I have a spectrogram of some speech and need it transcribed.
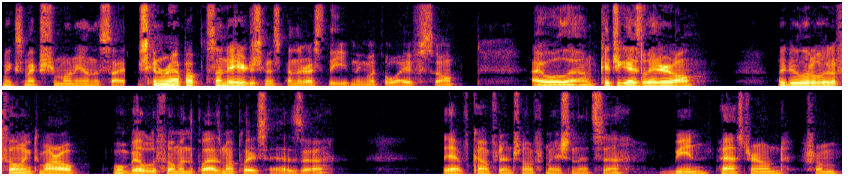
make some extra money on the side. Just gonna wrap up Sunday here. Just gonna spend the rest of the evening with the wife. So I will um, catch you guys later. I'll I do a little bit of filming tomorrow. Won't be able to film in the plasma place as uh, they have confidential information that's uh, being passed around from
